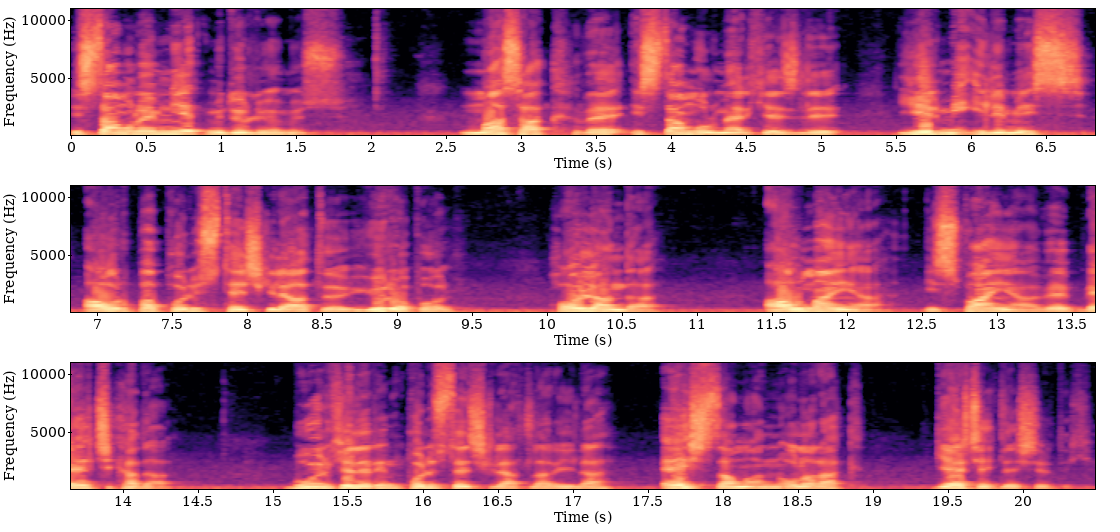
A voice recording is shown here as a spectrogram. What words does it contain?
İstanbul Emniyet Müdürlüğümüz, MASAK ve İstanbul merkezli 20 ilimiz Avrupa Polis Teşkilatı Europol, Hollanda, Almanya, İspanya ve Belçika'da bu ülkelerin polis teşkilatlarıyla eş zamanlı olarak gerçekleştirdik.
